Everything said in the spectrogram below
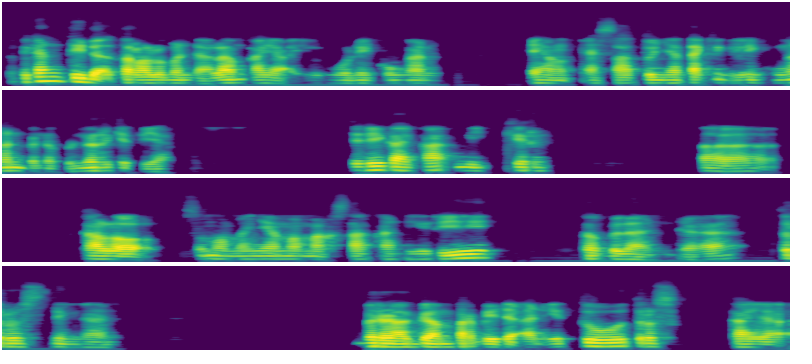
Tapi kan tidak terlalu mendalam kayak ilmu lingkungan yang S1-nya teknik lingkungan bener-bener gitu ya. Jadi Kakak mikir, eee, kalau seumpamanya memaksakan diri ke Belanda, terus dengan beragam perbedaan itu, terus kayak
